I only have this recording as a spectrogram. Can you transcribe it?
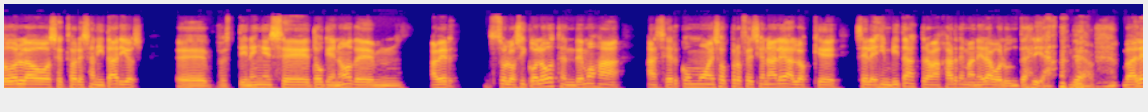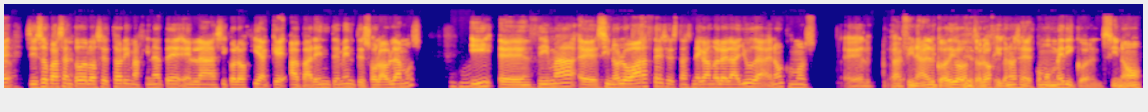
Todos los sectores sanitarios eh, pues tienen ese toque, ¿no? De, mm, a ver, los psicólogos tendemos a, ser como esos profesionales a los que se les invita a trabajar de manera voluntaria. ¿Vale? Si eso pasa en todos los sectores, imagínate en la psicología que aparentemente solo hablamos y eh, encima, eh, si no lo haces, estás negándole la ayuda, ¿no? Como al final el código ontológico, ¿no? sé, es como un médico. Si no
